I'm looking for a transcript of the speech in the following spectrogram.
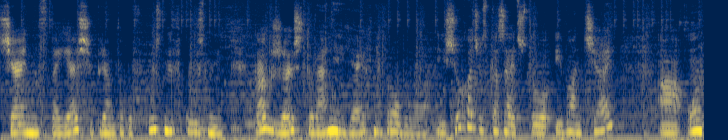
чай настоящий, прям такой вкусный-вкусный. Как жаль, что ранее я их не пробовала. Еще хочу сказать, что Иван-чай, а, он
